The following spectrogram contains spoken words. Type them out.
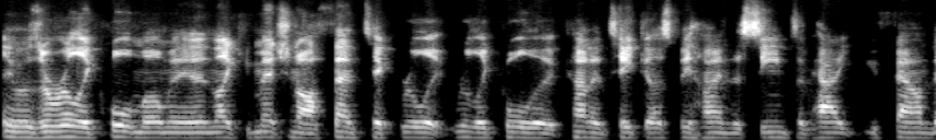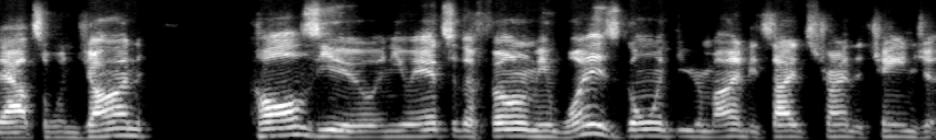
it was a really cool moment and like you mentioned authentic really really cool to kind of take us behind the scenes of how you found out. So when john calls you and you answer the phone i mean what is going through your mind besides trying to change a,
